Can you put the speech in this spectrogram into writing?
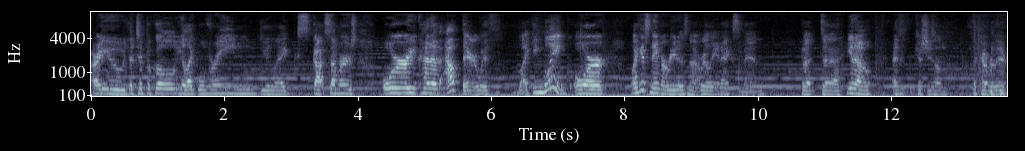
are you the typical? You like Wolverine? Do you like Scott Summers? Or are you kind of out there with liking Blink? Or well, I guess Namorita's not really an X Men, but uh, you know, because she's on the cover there.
